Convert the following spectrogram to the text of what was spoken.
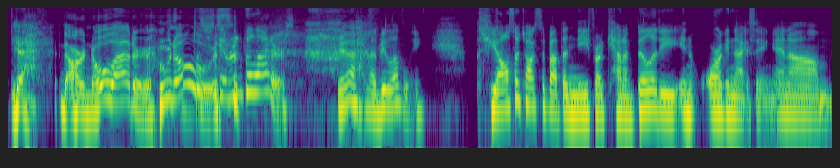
Yeah, or no ladder. Who knows? Let's get rid of the ladders. Yeah. That'd be lovely. She also talks about the need for accountability in organizing. And um,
